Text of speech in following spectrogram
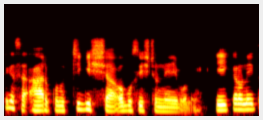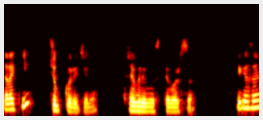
ঠিক আছে? আর কোনো চিকিৎসা অবশিষ্ট নেই বলে। এই কারণেই তারা কি? চুপ করেছিল। আশা করি বুঝতে পারছ। ঠিক আছে?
